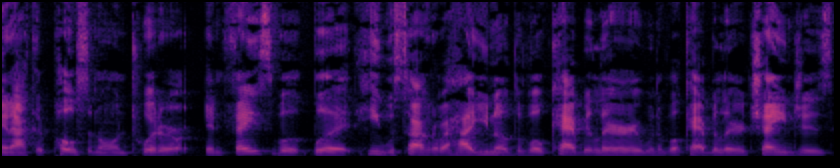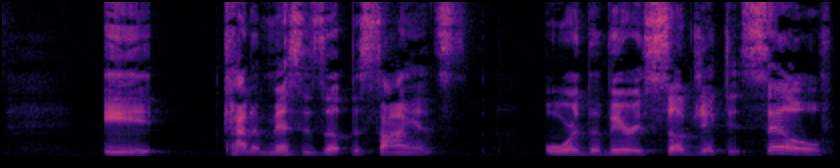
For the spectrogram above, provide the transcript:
and I could post it on Twitter and Facebook, but he was talking about how, you know, the vocabulary, when the vocabulary changes, it kind of messes up the science or the very subject itself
